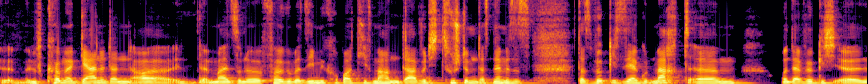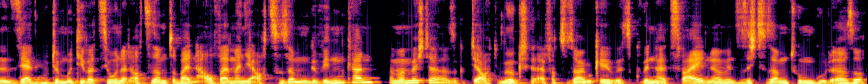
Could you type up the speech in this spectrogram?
äh, können wir gerne dann äh, mal so eine Folge über Semi-Kooperativ machen. Und da würde ich zustimmen, dass Nemesis das wirklich sehr gut macht. Ähm, und da wirklich äh, eine sehr gute Motivation hat, auch zusammenzuarbeiten, auch weil man ja auch zusammen gewinnen kann, wenn man möchte. Also gibt ja auch die Möglichkeit, einfach zu sagen, okay, wir gewinnen halt zwei, ne, wenn sie sich zusammentun, gut oder so.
